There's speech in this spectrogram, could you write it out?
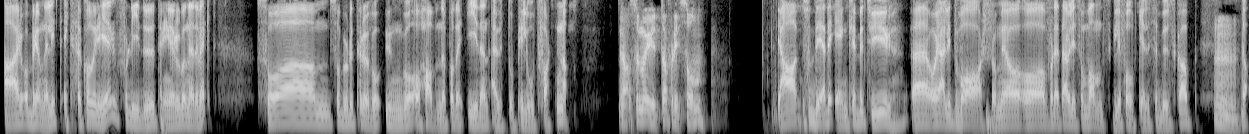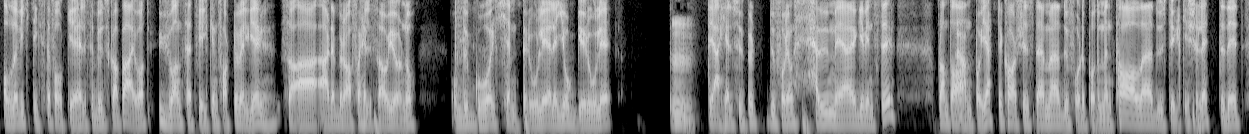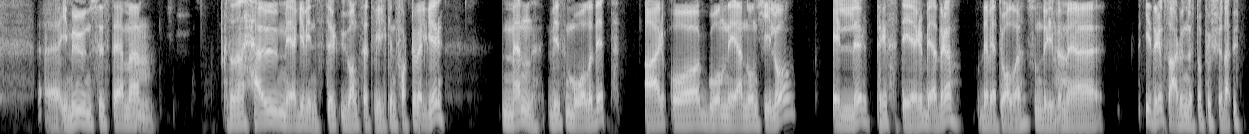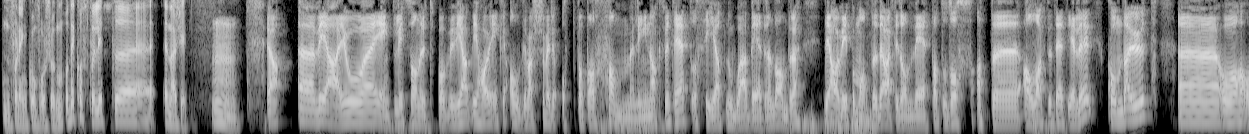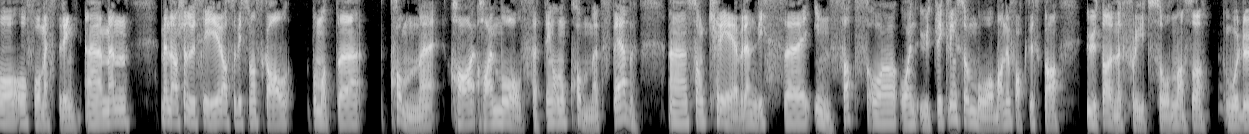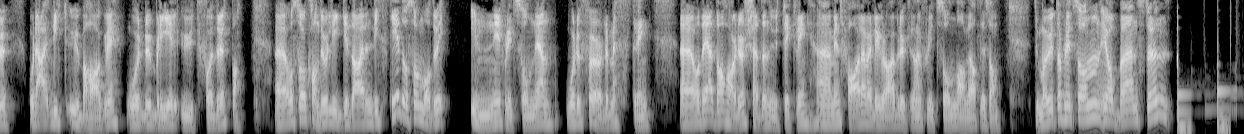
er å brenne litt ekstra kalorier fordi du trenger å gå ned i vekt, så, så bør du prøve å unngå å havne på det, i den autopilotfarten. da. Ja, Så må ut av flyttsonen. Ja, så det det egentlig betyr, eh, og jeg er litt varsom med å, For dette er jo litt sånn vanskelig folkehelsebudskap. Det aller viktigste folkehelsebudskapet er jo at uansett hvilken fart du velger, så er, det bra for helsa å gjøre noe. Om du går kjemperolig eller jogger rolig, det er helt supert. Du får en haug med gevinster. Blant annet på hjerte-karsystemet, du får det på det mentale, du styrker skjelettet ditt, eh, immunsystemet. Så det er en haug med gevinster uansett hvilken fart du velger. Men hvis målet ditt er å gå ned noen kilo, eller prestere bedre, det vet jo alle som driver med idrett, så er du nødt til å pushe deg utenfor den komfortsonen. Og det koster litt uh, energi. Ja, eh, vi er jo eh, egentlig litt sånn ute på vi har, vi har jo egentlig aldri vært så veldig opptatt av å sammenligne aktivitet og si at noe er bedre enn det andre. Det har vi på en måte, det har vært litt sånn vedtatt hos oss at eh, all aktivitet gjelder. Kom deg ut eh, og, og, og få mestring. Eh, men, men det er som du sier, altså hvis man skal på en måte komme ha, ha en målsetting om å komme et sted eh, som krever en viss eh, innsats og, og en utvikling, så må man jo faktisk da ut av denne flytsonen, altså hvor, du, hvor det er litt ubehagelig, hvor du blir utfordret. Da. Eh, Og så kan du jo ligge der en viss tid, og så må du inn i flytsonen igjen, hvor du føler mestring. Eh, Og det, Da har det jo skjedd en utvikling. Eh, Min far er veldig glad i å bruke denne flytsonen. Da, ved at liksom, du må ut av flytsonen, jobbe en stund,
